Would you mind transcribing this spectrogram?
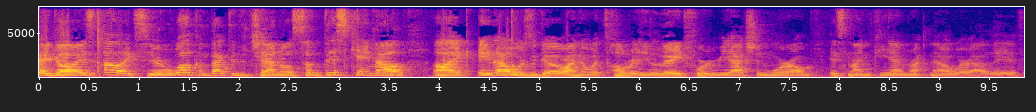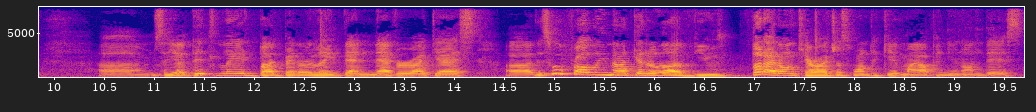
Hey guys, Alex here. Welcome back to the channel. So this came out like 8 hours ago. I know it's already late for the reaction world. It's 9 p.m. right now where I live. Um, so yeah, a bit late, but better late than never, I guess. Uh, this will probably not get a lot of views, but I don't care. I just want to give my opinion on this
